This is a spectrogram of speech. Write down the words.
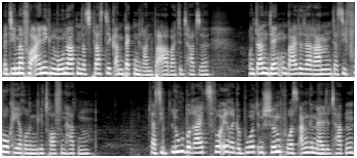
mit dem er vor einigen Monaten das Plastik am Beckenrand bearbeitet hatte. Und dann denken beide daran, dass sie Vorkehrungen getroffen hatten. Dass sie Lou bereits vor ihrer Geburt im Schwimmkurs angemeldet hatten,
